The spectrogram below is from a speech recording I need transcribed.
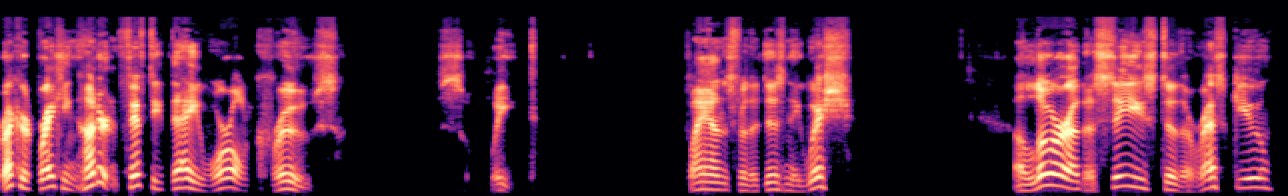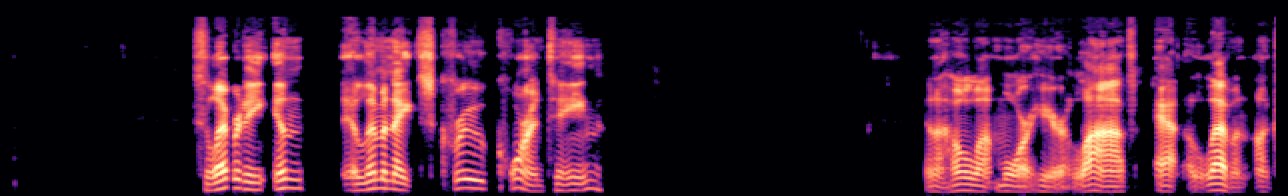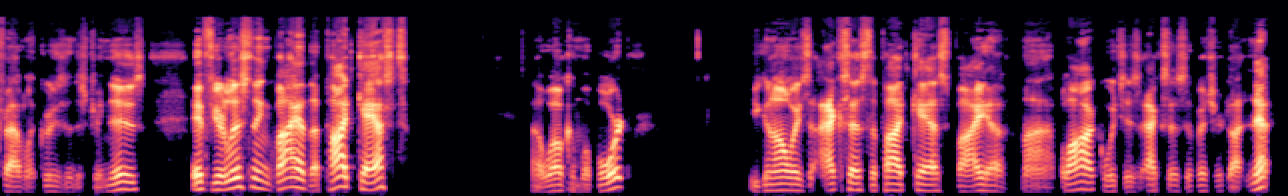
Record breaking 150 day world cruise. Sweet. Plans for the Disney Wish. Allure of the Seas to the rescue. Celebrity in, eliminates crew quarantine. And a whole lot more here live at 11 on Travel and Cruise Industry News. If you're listening via the podcast, uh, welcome aboard. You can always access the podcast via my blog, which is accessadventure.net,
